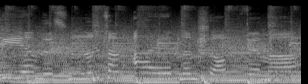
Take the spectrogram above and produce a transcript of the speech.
Wir müssen unseren eigenen Shop immer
